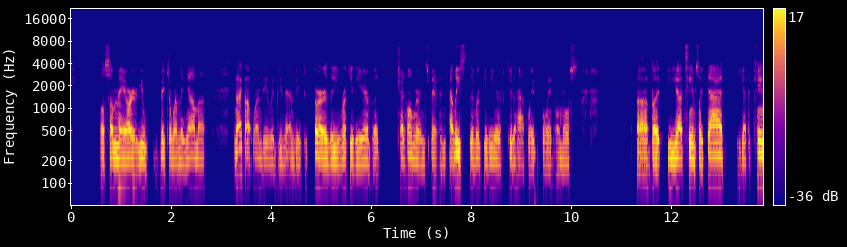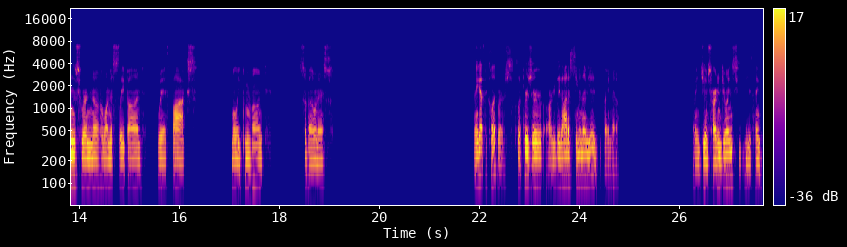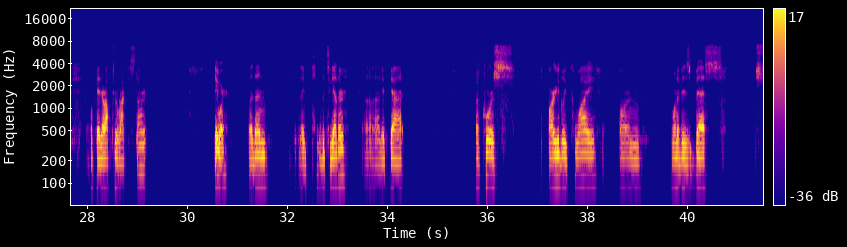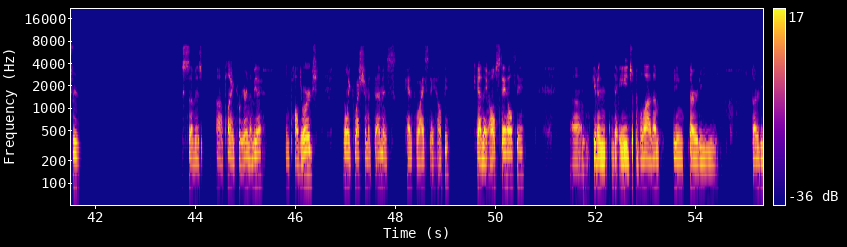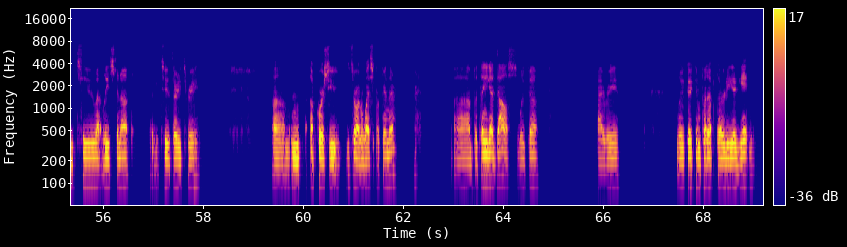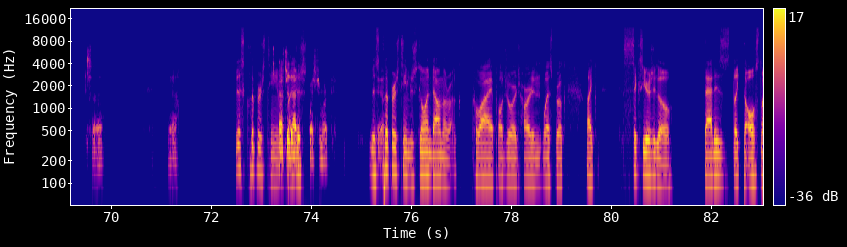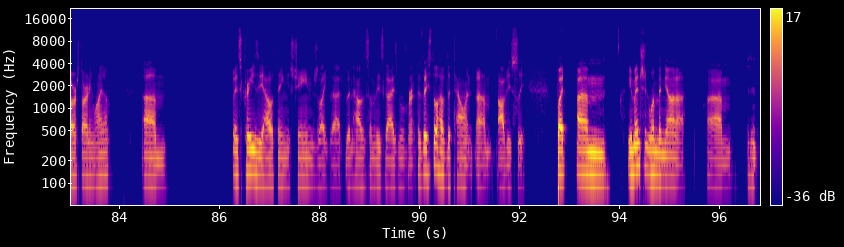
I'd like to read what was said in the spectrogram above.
well, some may argue Victor Wembanyama, and I thought Wemby would be the MVP or the Rookie of the Year, but Chet Holmgren's been at least the Rookie of the Year to the halfway point almost. Uh, but you got teams like that. You got the Kings, who are no one to sleep on, with Fox, Malik Monk, Sabonis. You got the Clippers. Clippers are arguably the hottest team in the NBA right now. I mean, James Harden joins. You think, okay, they're off to a rocky start. They were, but then they pulled it together. Uh, they've got, of course, arguably Kawhi on one of his best streaks of his uh, playing career in the NBA, and Paul George. The only question with them is can Kawhi stay healthy? Can they all stay healthy? Um, given the age of a lot of them being 30, 32 at least and up, 32, 33. Um, and of course, you, you throw in Westbrook in there. Uh, but then you got Dallas, Luka, Kyrie. Luka can put up 30 a game. So, yeah. This Clippers team. After like, that, just, question mark. this yeah. Clippers team just going down the road. Kawhi, Paul George, Harden, Westbrook, like six years ago, that is like the all star starting lineup. Um, but it's crazy how things change like that and how some of these guys move around because they still have the talent, um, obviously. But um, you mentioned Wembanyama. Um, Mhm.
